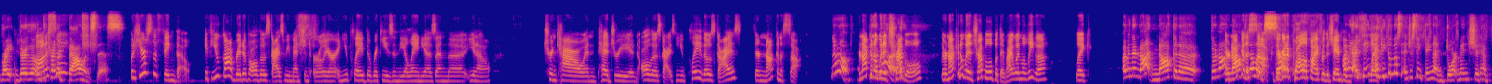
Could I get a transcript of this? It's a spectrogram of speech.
right? They're, the, they're trying to balance this. But here's the thing though. If you got rid of all those guys we mentioned earlier and you played the Riquis and the Elenias and the, you know, Trincao and Pedri and all those guys, you play those guys, they're not going to suck. No, They're not going to They're win not. a treble. They're not going to win a treble, but they might win the Liga. Like I mean they're not not gonna. They're not. they're not, going to gonna, suck. like, They're going to qualify for the Champions I mean, I think like I think the most interesting thing that Dortmund should have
